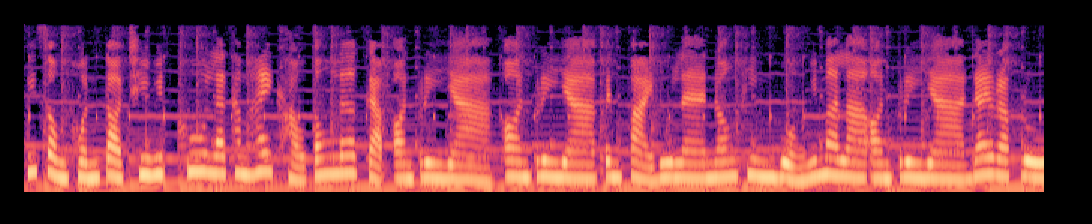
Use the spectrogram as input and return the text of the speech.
ที่ส่งผลต่อชีวิตคู่และทำให้เขาต้องเลิกกับออนปริยา ออนปริยาเป็นฝ่ายดูแลน้องพิมพ์บ่วงวิมาลาออนปริยาได้รับรู้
